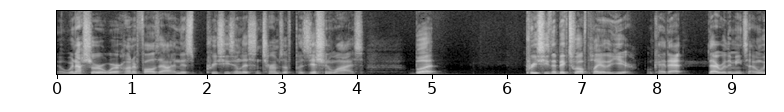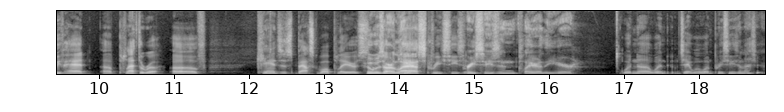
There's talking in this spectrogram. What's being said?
you know, we're not sure where Hunter falls out in this preseason list in terms of position wise, but preseason Big 12 Player of the Year. Okay, that that really means something. We've had a plethora of Kansas basketball players. Who was our last preseason? preseason player of the year? wasn't uh, wasn't Jay Will wasn't preseason last year?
